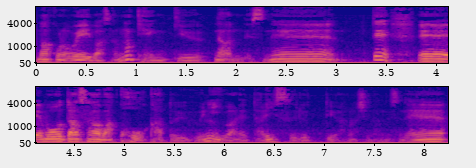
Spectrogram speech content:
まあ、このウェイバーさんの研究なんですね。で、えーウォーターサーバー効果というふうに言われたりするっていう話なんですね。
